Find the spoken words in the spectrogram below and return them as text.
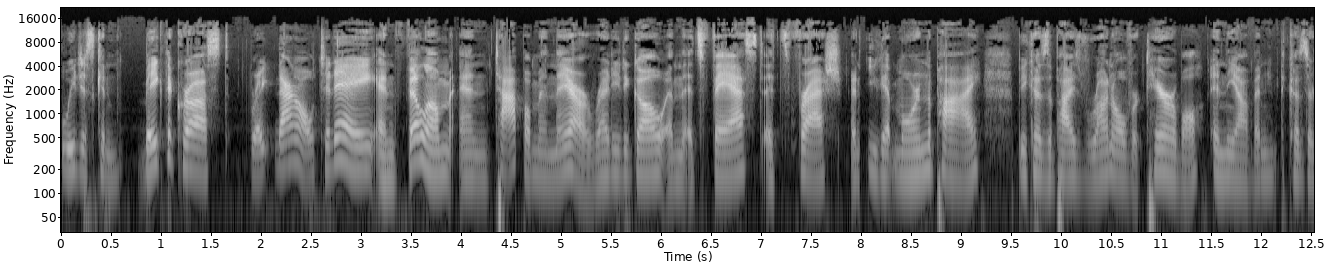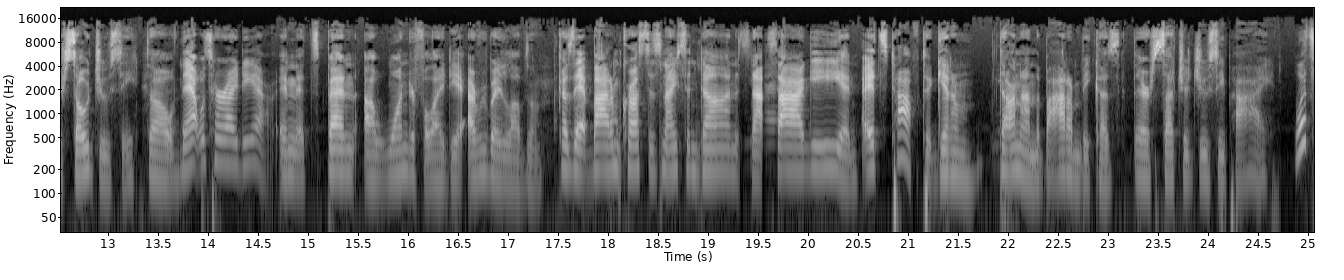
we just can bake the crust right now today and fill them and top them and they are ready to go and it's fast it's fresh and you get more in the pie because the pies run over terrible in the oven because they're so juicy. So that was her idea and it's been a wonderful idea. Everybody loves them because that bottom crust is nice and done it's not soggy and it's tough to get them done on the bottom because they're such a juicy pie What's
